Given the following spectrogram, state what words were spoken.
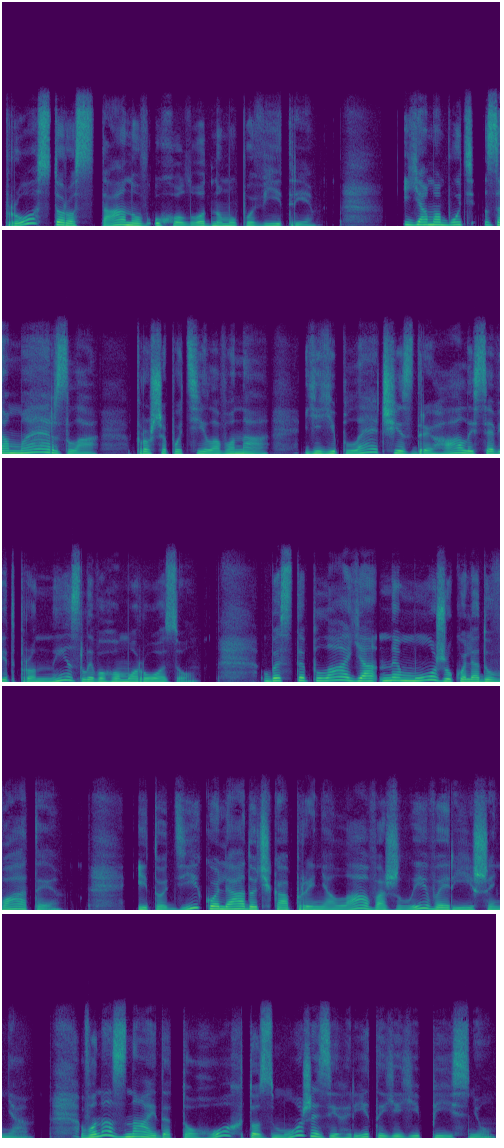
просто розтанув у холодному повітрі. Я, мабуть, замерзла, прошепотіла вона, її плечі здригалися від пронизливого морозу. Без тепла я не можу колядувати. І тоді колядочка прийняла важливе рішення. Вона знайде того, хто зможе зігріти її пісню.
